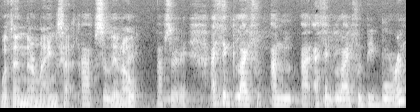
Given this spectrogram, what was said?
within their mindset. Absolutely. You know? Absolutely. I think life and I think life would be boring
